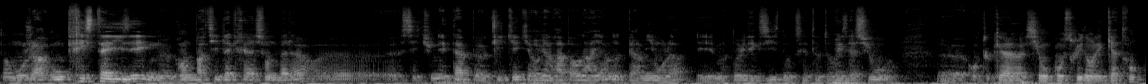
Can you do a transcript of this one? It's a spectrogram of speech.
dans mon jargon, cristallisé une grande partie de la création de valeur. c'est une étape cliquée qui ne reviendra pas en arrière. Notre permis, on l'a et maintenant il existe. Donc cette autorisation euh, en tout cas si on construit dans les 4 ans,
